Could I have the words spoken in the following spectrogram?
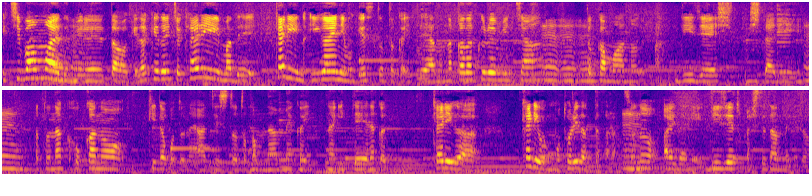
一番前で見れたわけ、だけど一応キャリーまでキャリーの以外にもゲストとかいてあの中田くるみちゃんとかもあの DJ ししたり、うん。あとなんか他の聞いたことないアーティストとかも何名かいないてなんかキャリーがキャリーはもう鳥だったから、うん。その間に DJ とかしてたんだけど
